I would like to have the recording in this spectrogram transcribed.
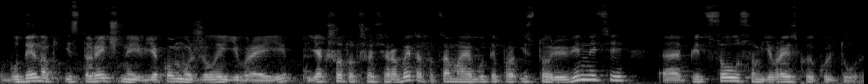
Будинок історичний, в якому жили євреї. Якщо тут щось робити, то це має бути про історію Вінниці е, під соусом єврейської культури.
